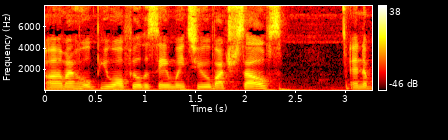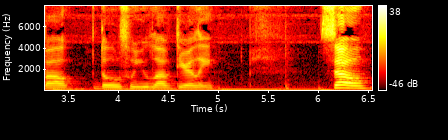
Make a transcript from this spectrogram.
Um, I hope you all feel the same way too about yourselves and about those who you love dearly. So,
